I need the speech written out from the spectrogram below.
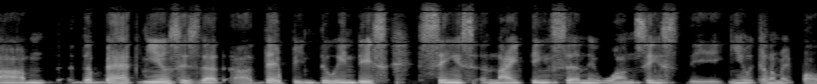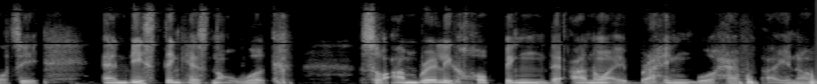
Um, the bad news is that uh, they've been doing this since 1971, since the new economic policy, and this thing has not worked. So I'm really hoping that Anwar Ibrahim will have, uh, you know,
